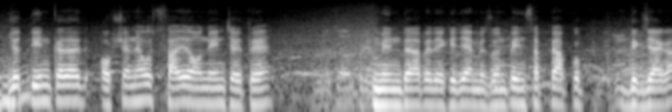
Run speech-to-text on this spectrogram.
जो तीन कलर ऑप्शन है वो सारे ऑनलाइन चलते हैं। मिंत्रा पे देखिए अमेजोन पे इन सब पे आपको दिख जाएगा।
